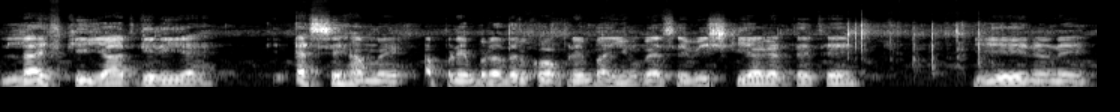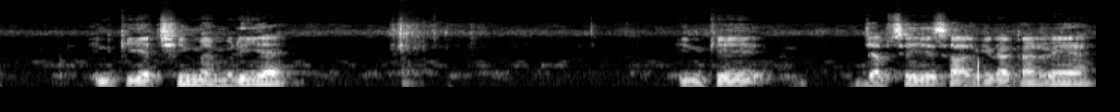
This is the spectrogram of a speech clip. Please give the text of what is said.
लाइफ की यादगिरी है। कि ऐसे हमें अपने ब्रदर को, अपने भाइयों को ऐसे विश किया करते थे। ये इन्होंने, इनकी अच्छी मेमोरी है। इनके जब से ये सालगिरह कर रहे हैं,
